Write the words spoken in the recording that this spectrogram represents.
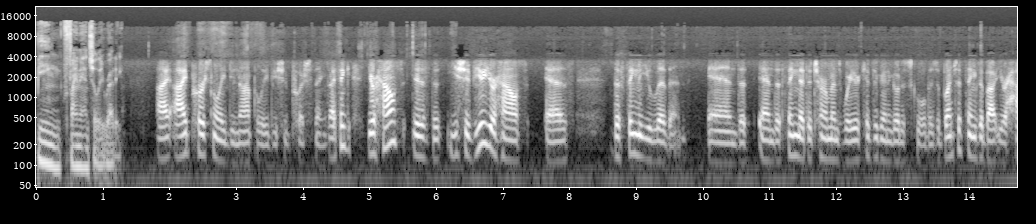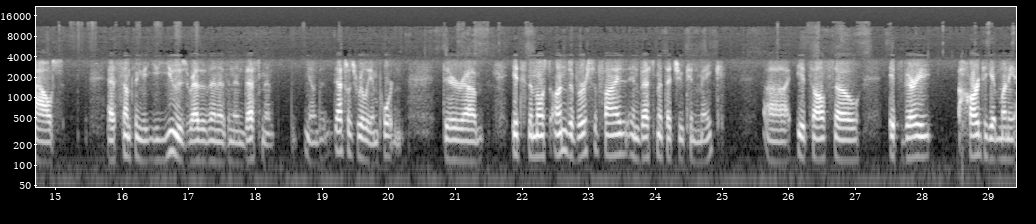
being financially ready? I, I personally do not believe you should push things. I think your house is the you should view your house as the thing that you live in and the and the thing that determines where your kids are going to go to school. There's a bunch of things about your house as something that you use rather than as an investment. You know that's what's really important. There, um, it's the most undiversified investment that you can make. Uh, it's also it's very hard to get money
